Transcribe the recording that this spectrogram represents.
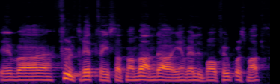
Det var fullt rättvist att man vann där i en väldigt bra fotbollsmatch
